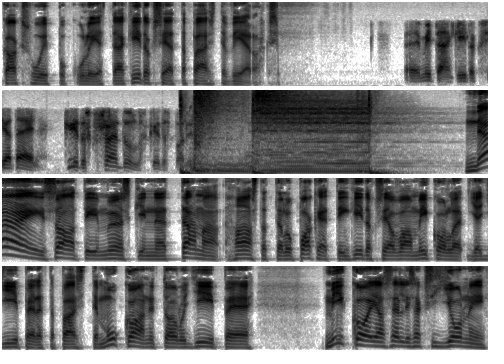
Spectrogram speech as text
kaksi huippukuljettajaa. Kiitoksia, että pääsitte vieraksi. Ei mitään, kiitoksia teille. Kiitos, kun sain tulla. Kiitos paljon. Näin saatiin myöskin tämä haastattelu pakettiin. Kiitoksia vaan Mikolle ja JPlle, että pääsitte mukaan. Nyt on ollut JP Miko ja sen lisäksi Joni,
